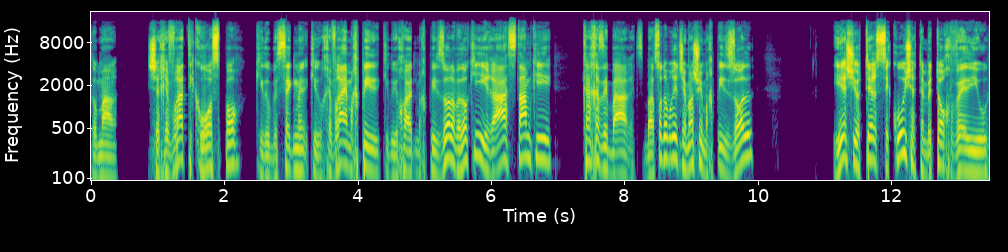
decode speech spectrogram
כלומר, שחברה תקרוס פה, כאילו בסגמנט, כאילו חברה עם מכפיל, כאילו יכולה להיות מכפיל זול, אבל לא כי היא רעה, סתם כי ככה זה בארץ. הברית שמשהו עם מכפיל זול, יש יותר סיכוי שאתם בתוך value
